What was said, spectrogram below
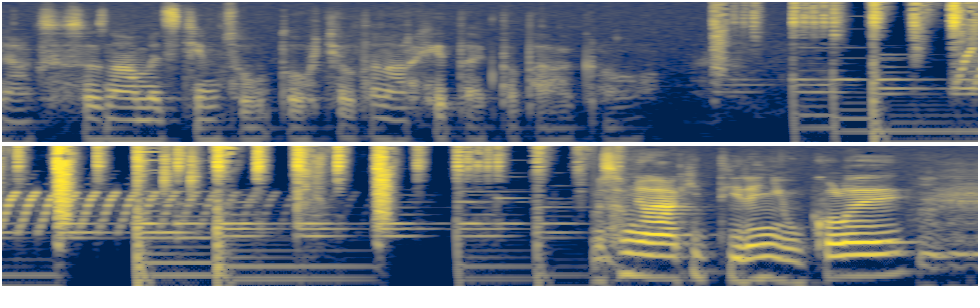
nějak se seznámit s tím, co to chtěl ten architekt a tak. No. My jsme měli nějaký týdenní úkoly mm-hmm.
